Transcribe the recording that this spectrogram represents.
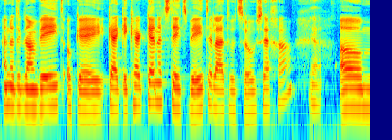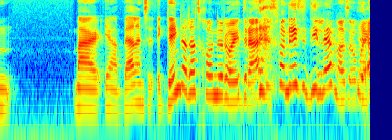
en dat ik dan weet, oké, kijk, ik herken het steeds beter, laten we het zo zeggen. Ja. Ehm, maar ja, balance. Ik denk dat dat gewoon de rode draad is van deze dilemma's. Oh my Ja.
